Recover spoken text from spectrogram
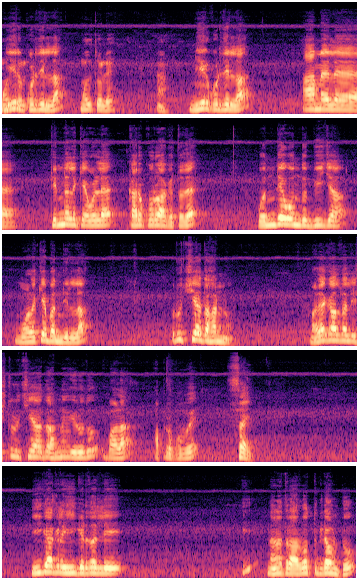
ನೀರು ಕುಡಿದಿಲ್ಲ ಮುಲ್ತುಲೆ ಹಾಂ. ನೀರು ಕುಡಿದಿಲ್ಲ ಆಮೇಲೆ ತಿನ್ನಲಿಕ್ಕೆ ಒಳ್ಳೆ ಕರುಕುರು ಆಗುತ್ತದೆ. ಒಂದೇ ಒಂದು ಬೀಜ ಮೊಳಕೆ ಬಂದಿಲ್ಲ. ರುಚಿಯಾದ ಹಣ್ಣು. ಮಳೆಗಾಲದಲ್ಲಿ ಇಷ್ಟು ರುಚಿಯಾದ ಹಣ್ಣು ಇರುವುದು ಭಾಳ ಅಪರೂಪವೇ. ಸೈ. ಈಗಾಗಲೇ ಈ ಗಿಡದಲ್ಲಿ ನನ್ನ ಹತ್ರ ಅರವತ್ತು ಗಿಡ ಉಂಟು.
